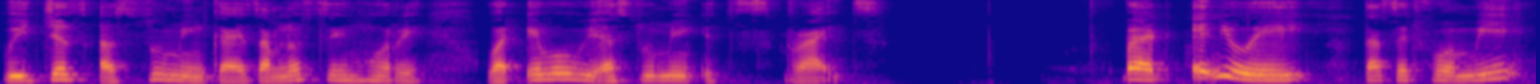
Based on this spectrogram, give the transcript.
We're just assuming, guys. I'm not saying hurry. Whatever we're assuming, it's right. But anyway, that's it for me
